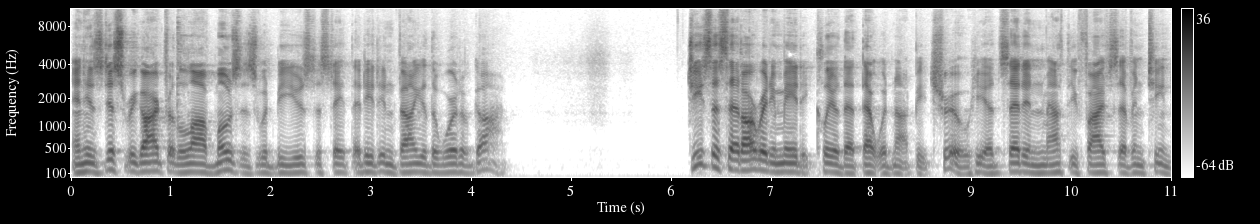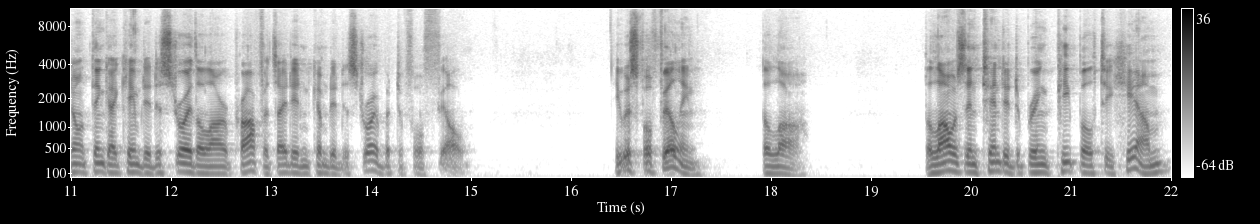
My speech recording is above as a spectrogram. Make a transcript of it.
And his disregard for the law of Moses would be used to state that he didn't value the word of God. Jesus had already made it clear that that would not be true. He had said in Matthew 5 17, Don't think I came to destroy the law of prophets. I didn't come to destroy, but to fulfill. He was fulfilling the law. The law was intended to bring people to him,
